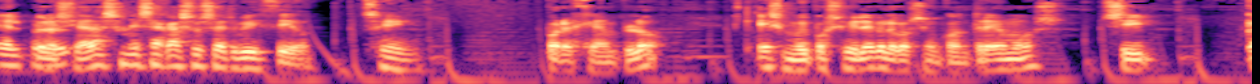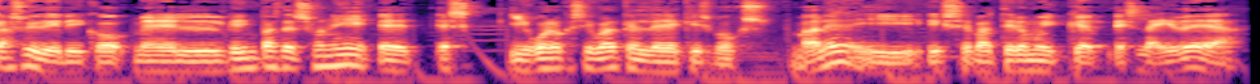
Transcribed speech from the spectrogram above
El Pero si ahora me saca su servicio, Sí, por ejemplo, es muy posible que los encontremos. Si, caso idílico, el Game Pass de Sony eh, es igual que es igual que el de Xbox, ¿vale? Y, y se va a tirar muy que es la idea,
